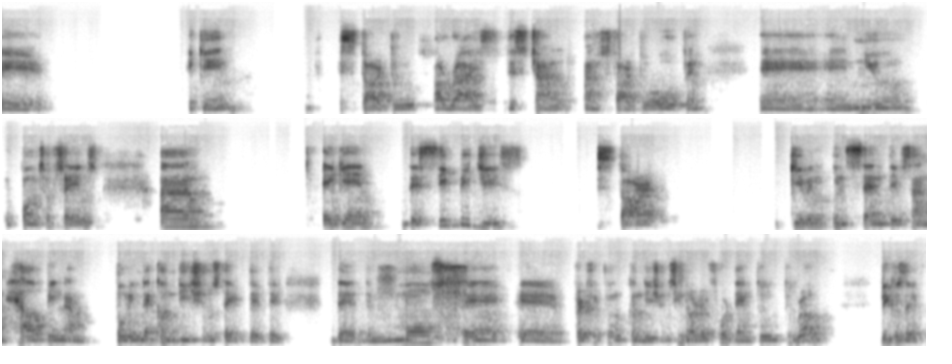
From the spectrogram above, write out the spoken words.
uh, again, start to arise this channel and start to open uh, uh, new points of sales. And again, the CPGs start giving incentives and helping and putting the conditions, the, the, the, the, the most uh, uh, perfect conditions in order for them to, to grow. Because the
